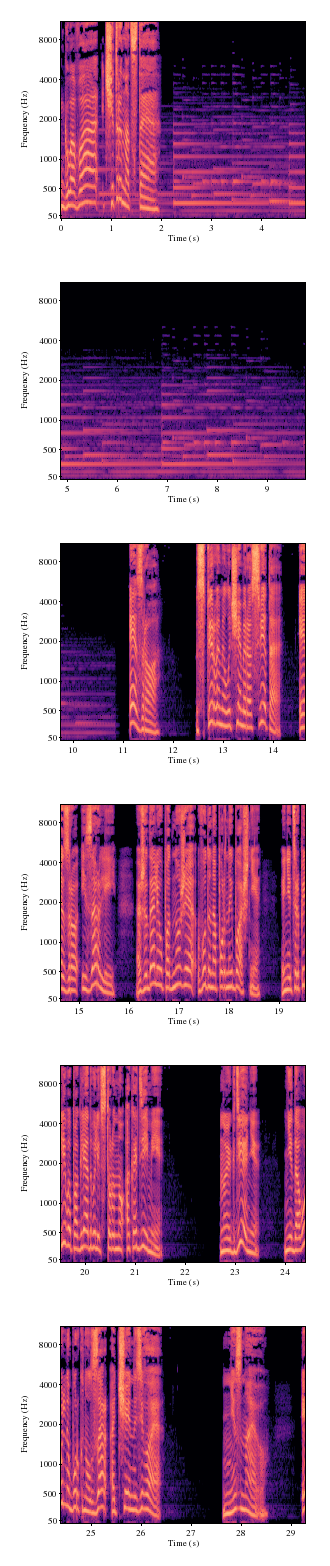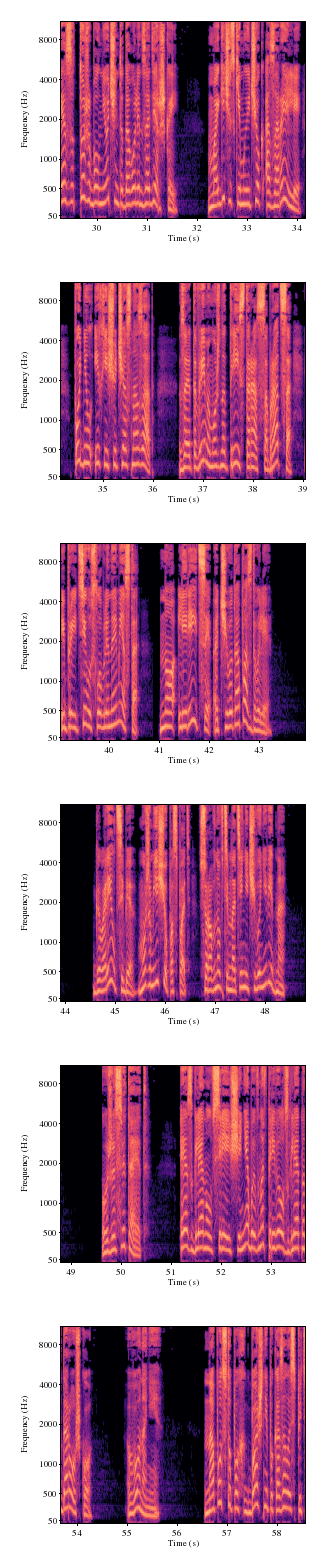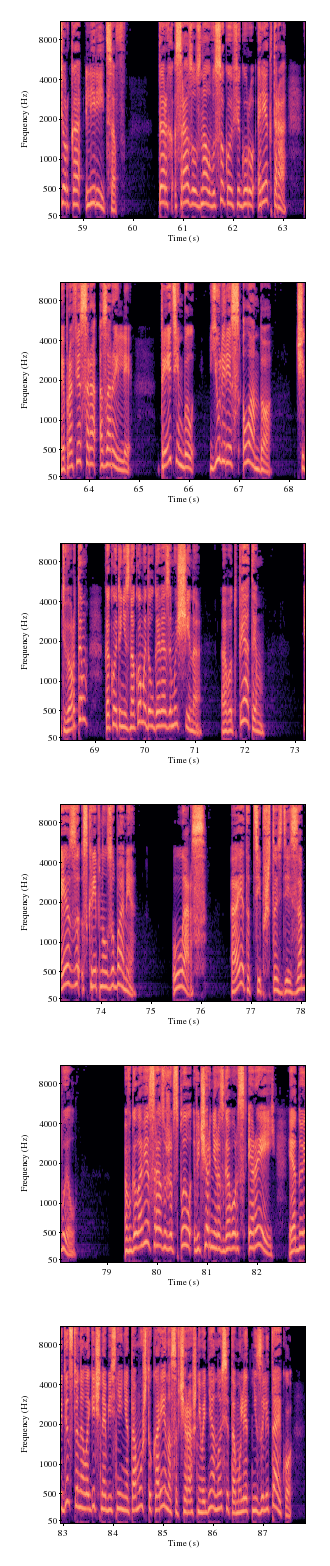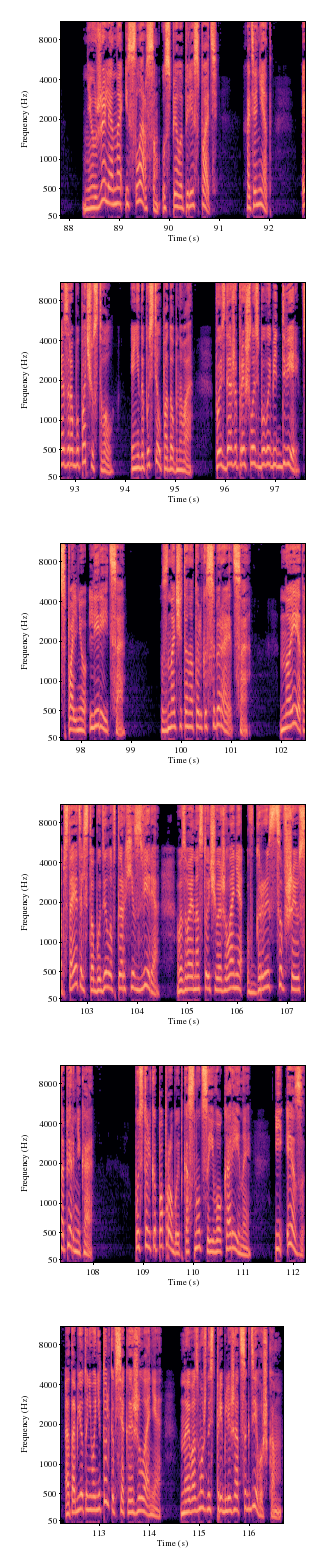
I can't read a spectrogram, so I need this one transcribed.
Глава 14 Эзро. С первыми лучами рассвета Эзро и Зарли ожидали у подножия водонапорной башни и нетерпеливо поглядывали в сторону Академии. «Ну и где они?» — недовольно буркнул Зар, отчаянно зевая. «Не знаю», Эз тоже был не очень-то доволен задержкой. Магический маячок Азарелли поднял их еще час назад. За это время можно триста раз собраться и прийти в условленное место. Но лирейцы от чего-то опаздывали. «Говорил тебе, можем еще поспать. Все равно в темноте ничего не видно». «Уже светает». Эс глянул в сереющее небо и вновь перевел взгляд на дорожку. «Вон они». На подступах к башне показалась пятерка лирийцев. Терх сразу узнал высокую фигуру ректора и профессора Азарелли. Третьим был Юлерис Ландо. Четвертым — какой-то незнакомый долговязый мужчина. А вот пятым... Эз скрипнул зубами. Ларс. А этот тип что здесь забыл? В голове сразу же всплыл вечерний разговор с Эрей и одно единственное логичное объяснение тому, что Карина со вчерашнего дня носит амулет незалетайку. Неужели она и с Ларсом успела переспать? Хотя нет, Эзра бы почувствовал и не допустил подобного. Пусть даже пришлось бы выбить дверь в спальню лирийца. Значит, она только собирается. Но и это обстоятельство будило в Терхе зверя, вызывая настойчивое желание вгрызться в шею соперника — Пусть только попробует коснуться его Карины. И Эз отобьет у него не только всякое желание, но и возможность приближаться к девушкам.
